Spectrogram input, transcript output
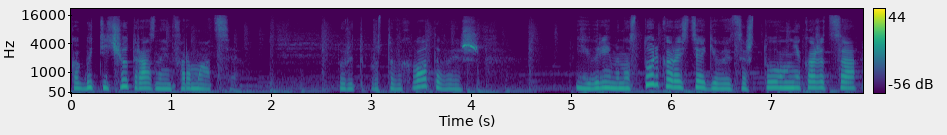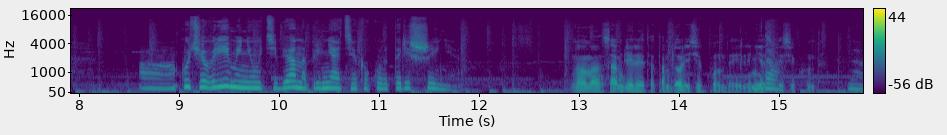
как бы течет разная информация, которую ты просто выхватываешь. И время настолько растягивается, что, мне кажется, а, куча времени у тебя на принятие какого-то решения. Но на самом деле это там доли секунды или несколько Да. секунд. Да.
